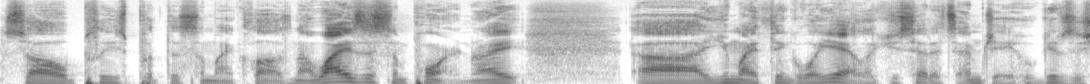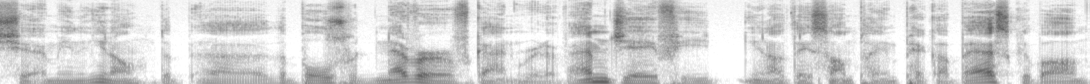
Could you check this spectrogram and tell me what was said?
So please put this in my clause. Now, why is this important, right? Uh, you might think, well, yeah, like you said, it's MJ. Who gives a shit? I mean, you know, the uh, the Bulls would never have gotten rid of MJ if he, you know, they saw him playing pickup basketball.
